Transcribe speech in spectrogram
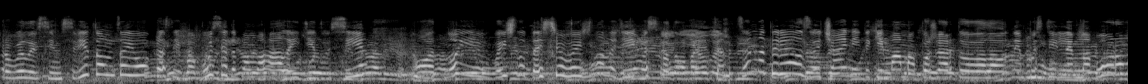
Робили всім світом цей образ, і бабусі допомагали, і дідусі. От ну і вийшло те, що вийшло. Надіємось, сподобається. Це матеріал звичайний. Такий мама пожертвувала одним постільним набором.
